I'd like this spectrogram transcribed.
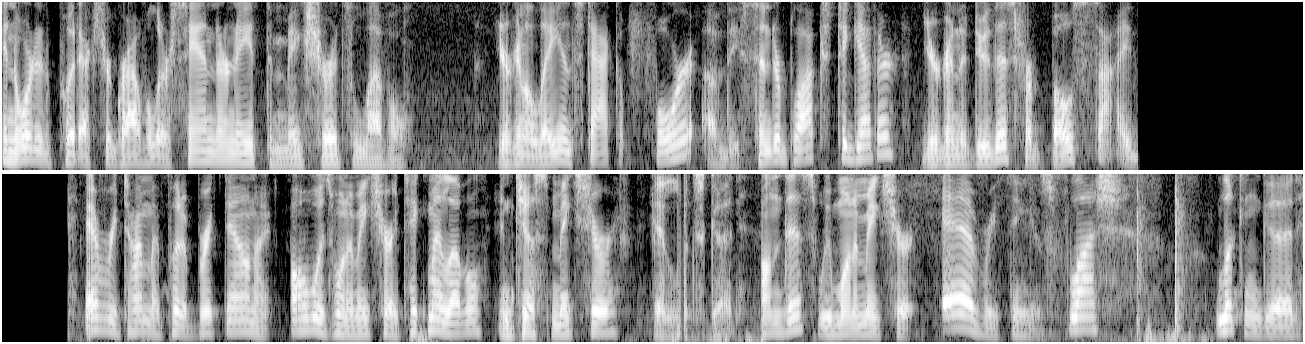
in order to put extra gravel or sand underneath to make sure it's level. You're going to lay and stack four of these cinder blocks together. You're going to do this for both sides. Every time I put a brick down, I always want to make sure I take my level and just make sure it looks good. On this, we want to make sure everything is flush, looking good.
